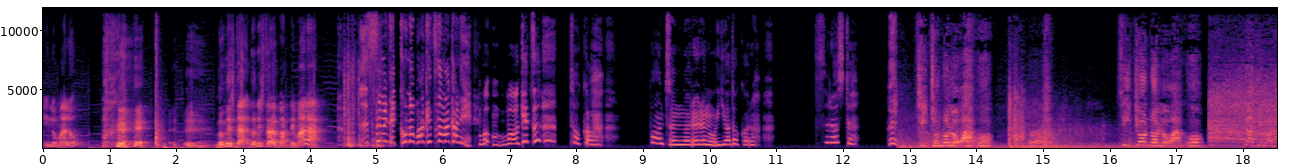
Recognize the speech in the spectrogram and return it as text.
¿Y lo malo? ¿Dónde está, ¿Dónde está la parte mala? ¡Eh! Si yo no lo hago, si yo no lo hago, nadie lo hará.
